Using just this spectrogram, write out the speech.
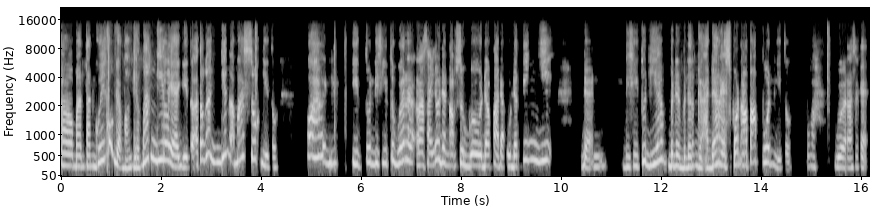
eh, mantan gue kok nggak manggil manggil ya? Gitu. Atau kan dia nggak masuk gitu wah itu di situ gue ra- rasanya udah nafsu gue udah pada udah tinggi. Dan di situ dia bener-bener nggak ada respon apa pun gitu. Wah gue rasa kayak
